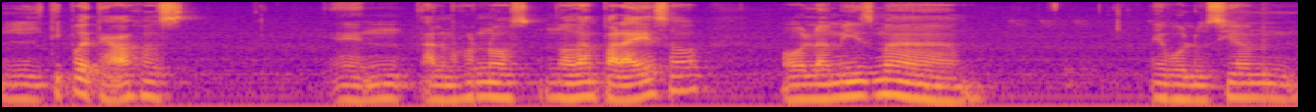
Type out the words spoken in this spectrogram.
el tipo de trabajos a lo mejor nos, no dan para eso o la misma evolución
